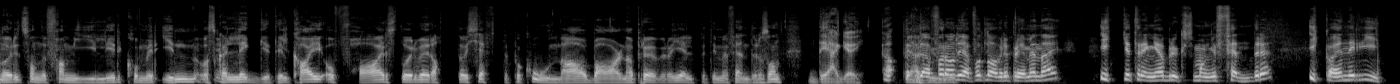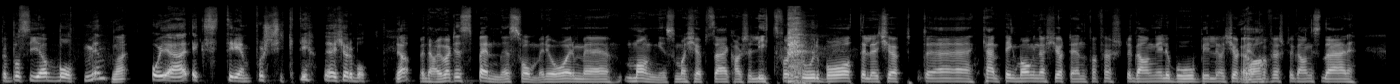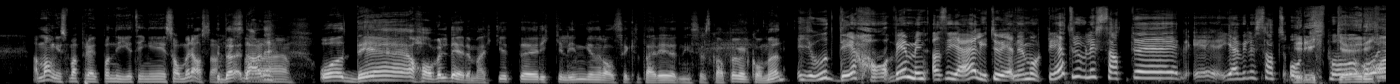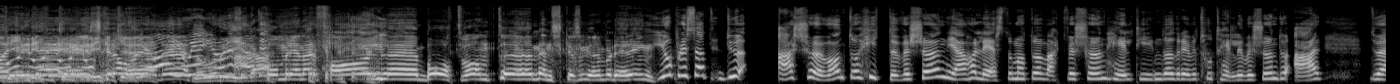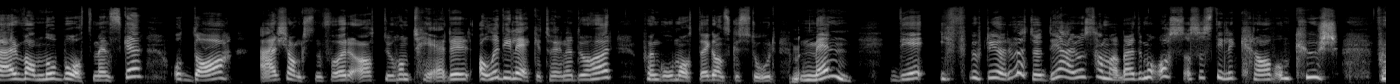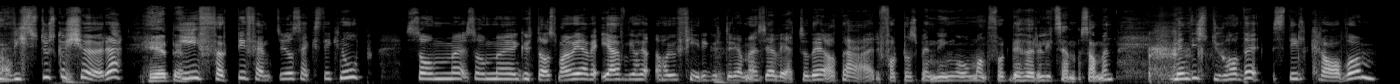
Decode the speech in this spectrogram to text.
når sånne familier kommer inn og skal legge til kai, og far står ved rattet og kjefter på kona, og barna prøver å hjelpe til med fender og sånn, det er gøy. Ja, Det er derfor hadde jeg fått lavere premie enn deg. Ikke trenger jeg å bruke så mange fendere. Ikke ha en ripe på sida av båten min. Nei. Og jeg er ekstremt forsiktig når jeg kjører båt. Ja, Men det har jo vært en spennende sommer i år med mange som har kjøpt seg kanskje litt for stor båt, eller kjøpt eh, campingvogn og kjørt den for første gang, eller bobil og kjørt Ja. den for første gang. Så det er ja, mange som har prøvd på nye ting i sommer, altså. Det, det er det. Og det har vel dere merket, eh, Rikke Lind, generalsekretær i Redningsselskapet. Velkommen. Jo, det har vi, men altså, jeg er litt uenig med Morten. Jeg tror jeg ville satt eh, Jeg ville satt odds Rikke, på Rikke, Oi, Rikke, Rikke! Rikke, Rikke, Rikke. Ja, jo, Nå jeg gjør det. Kommer en erfaren, eh, båtvant eh, menneske som gjør en vurdering. Jo, pluss at du er sjøvant, du har hytte ved sjøen. Jeg har lest om at du har vært ved sjøen hele tiden, du har drevet hoteller ved sjøen. Du er, du er vann- og båtmenneske, og da er sjansen for at du håndterer alle de leketøyene du har, på en god måte ganske stor. Men det If burde gjøre, vet du, det er jo å samarbeide med oss, altså stille krav om kurs. For Ja. hvis du skal kjøre i 40, 50 og 60 knop, som, som gutta hos meg Og jeg, jeg, jeg, har jo fire gutter hjemme, så jeg vet jo det, at det er fart og spenning og mannfolk, det hører litt sammen. Men hvis du hadde stilt krav om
